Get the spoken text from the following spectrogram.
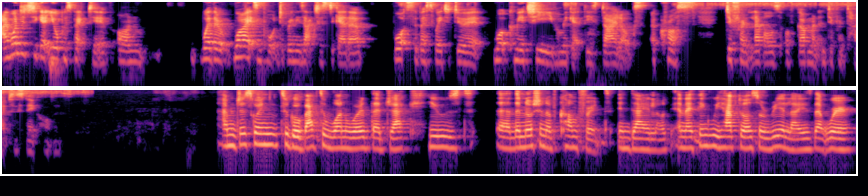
I wanted to get your perspective on whether why it's important to bring these actors together. What's the best way to do it? What can we achieve when we get these dialogues across different levels of government and different types of stakeholders? I'm just going to go back to one word that Jack used uh, the notion of comfort in dialogue. And I think we have to also realize that we're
